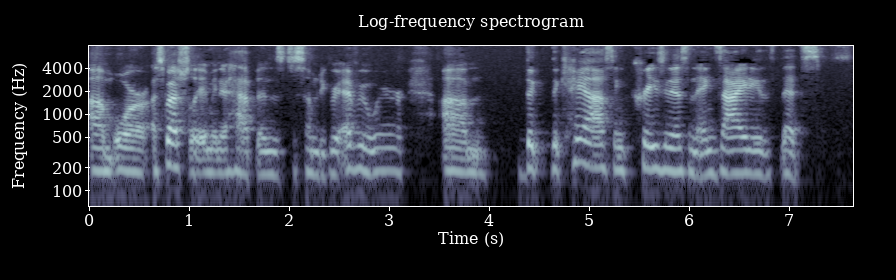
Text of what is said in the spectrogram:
um, or especially, I mean, it happens to some degree everywhere. Um, the the chaos and craziness and anxiety that's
